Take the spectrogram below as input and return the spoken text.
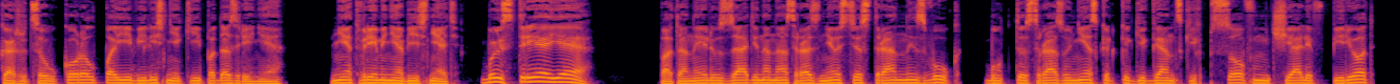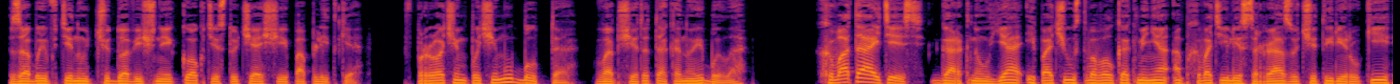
Кажется, у Корал появились некие подозрения. «Нет времени объяснять. Быстрее!» По тоннелю сзади на нас разнесся странный звук, будто сразу несколько гигантских псов мчали вперед, забыв тянуть чудовищные когти, стучащие по плитке. Впрочем, почему будто? Вообще-то так оно и было. «Хватайтесь!» — гаркнул я и почувствовал, как меня обхватили сразу четыре руки,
